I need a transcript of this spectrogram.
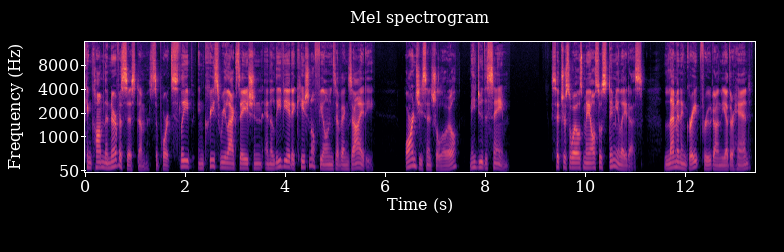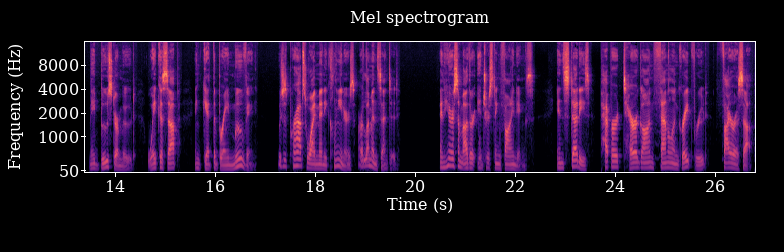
can calm the nervous system, support sleep, increase relaxation, and alleviate occasional feelings of anxiety. Orange essential oil may do the same. Citrus oils may also stimulate us. Lemon and grapefruit, on the other hand, may boost our mood, wake us up, and get the brain moving, which is perhaps why many cleaners are lemon scented. And here are some other interesting findings. In studies, pepper, tarragon, fennel, and grapefruit fire us up.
